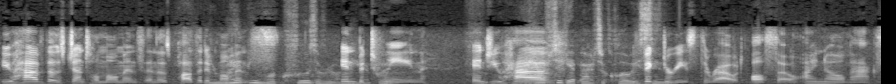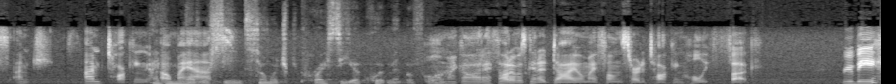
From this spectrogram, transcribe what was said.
you have those gentle moments and those positive there moments be more clues around in here, between, and you have, have to get back to Chloe soon. victories throughout. Also, I know, Max. I'm I'm talking I've out my never seen so much pricey equipment before. Oh my god, I thought I was gonna die when my phone started talking. Holy fuck. Ruby,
